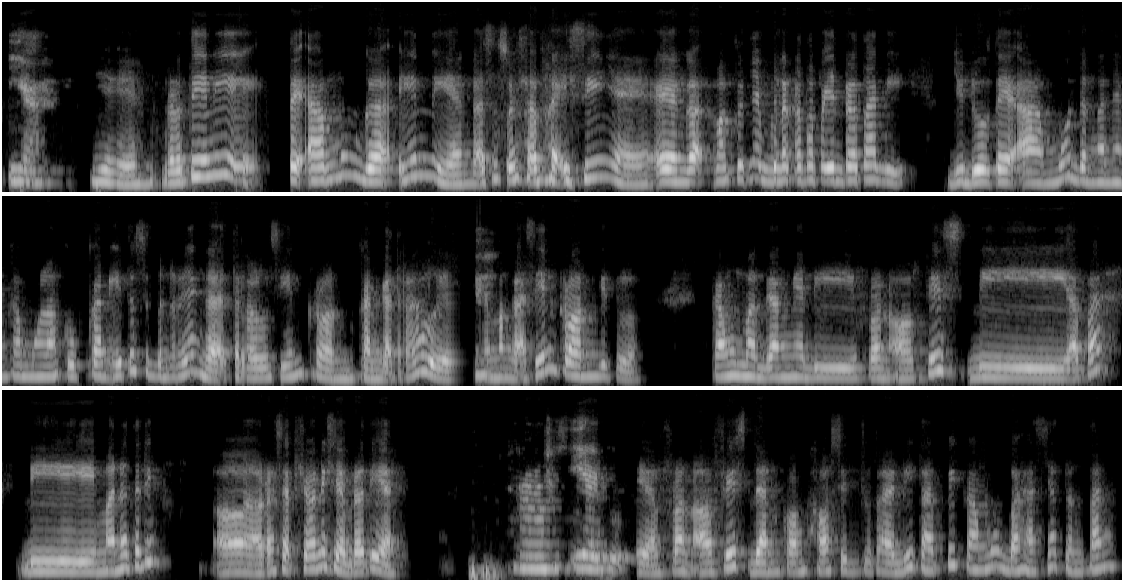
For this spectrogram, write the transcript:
Iya. Iya ya, berarti ini TA-mu nggak ini ya, nggak sesuai sama isinya ya? Eh nggak, maksudnya benar kata Pak Indra tadi, judul TA-mu dengan yang kamu lakukan itu sebenarnya nggak terlalu sinkron, bukan nggak terlalu ya, iya. emang nggak sinkron gitu loh. Kamu magangnya di front office, di apa? Di mana tadi? Oh, resepsionis ya berarti ya? Front office, iya Bu. Ya, front office dan com house itu tadi, tapi kamu bahasnya tentang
